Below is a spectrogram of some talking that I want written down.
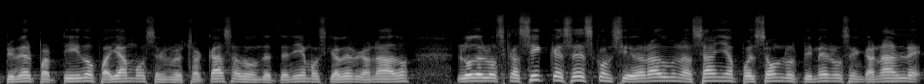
primer partido, fallamos en nuestra casa donde teníamos que haber ganado. Lo de los caciques es considerado una hazaña, pues son los primeros en ganarle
